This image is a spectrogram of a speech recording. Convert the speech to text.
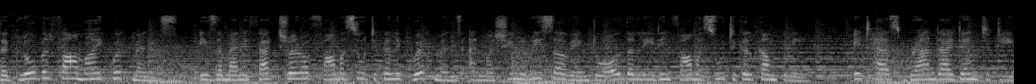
The Global Pharma Equipments is a manufacturer of pharmaceutical equipments and machinery serving to all the leading pharmaceutical company. It has brand identity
